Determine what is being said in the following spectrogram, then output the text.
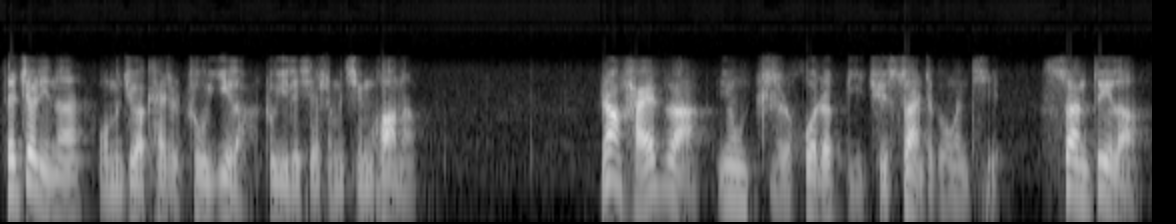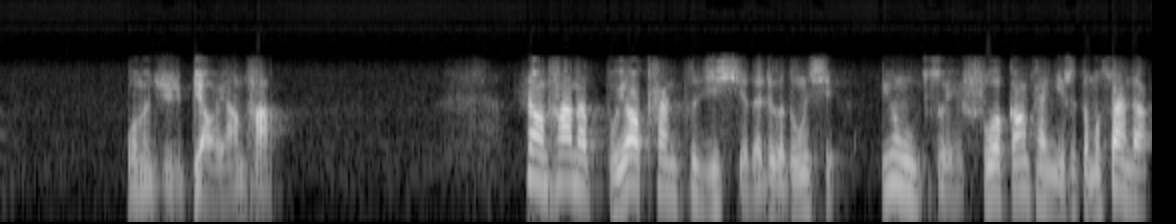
在这里呢，我们就要开始注意了，注意了一些什么情况呢？让孩子啊用纸或者笔去算这个问题，算对了，我们就去表扬他，让他呢不要看自己写的这个东西，用嘴说刚才你是怎么算的。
